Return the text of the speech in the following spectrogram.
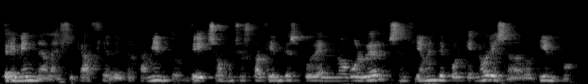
tremenda la eficacia del tratamiento. De hecho, muchos pacientes pueden no volver sencillamente porque no les ha dado tiempo.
